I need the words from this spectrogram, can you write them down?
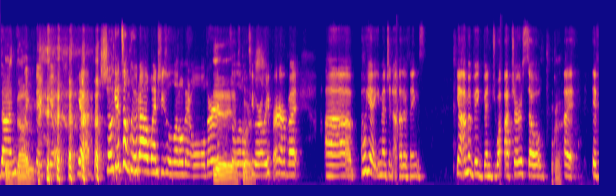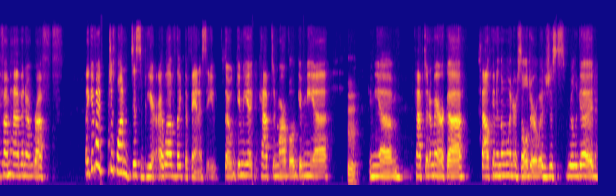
done. done. Like, thank you. yeah. She'll get to Luda when she's a little bit older. Yeah, yeah, it's a little too early for her, but uh, oh yeah, you mentioned other things yeah, I'm a big binge watcher. So okay. I, if I'm having a rough, like if I just want to disappear, I love like the fantasy. So give me a Captain Marvel, give me a, hmm. give me a um, Captain America, Falcon and the Winter Soldier was just really good.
